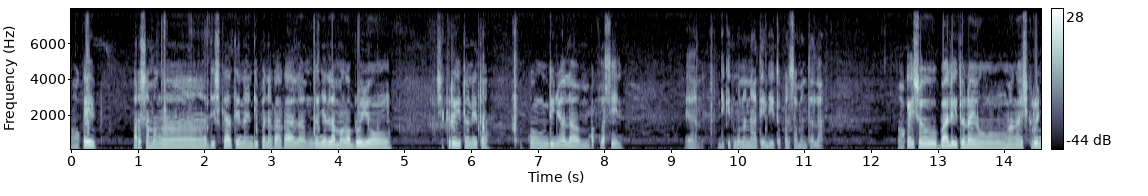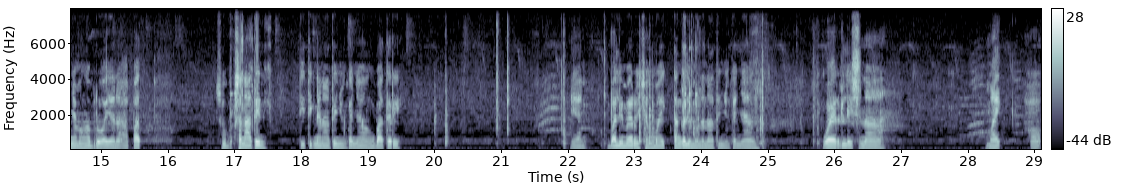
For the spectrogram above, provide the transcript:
Okay, para sa mga diskarte na hindi pa nakakaalam ganyan lang mga bro yung sikreto nito. Kung hindi nyo alam baklasin. Yan dikit muna natin dito pansamantala. Okay so bali ito na yung mga screw nya mga bro. Ayan na apat. So buksan natin. Titignan natin yung kanyang battery. Yan bali meron siyang mic. Tanggalin muna natin yung kanyang wireless na mic. Oh.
